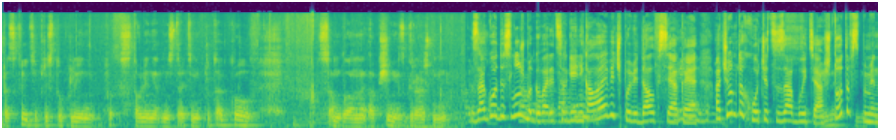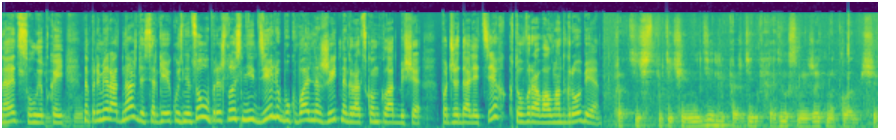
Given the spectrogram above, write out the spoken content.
раскрытие преступлений, составление административных протоколов, самое главное, общение с гражданами. За годы службы, говорит Сергей Николаевич, повидал всякое. О чем-то хочется забыть, а что-то вспоминает с улыбкой. Например, однажды Сергею Кузнецову пришлось неделю буквально жить на городском кладбище. Поджидали тех, кто воровал надгробие. Практически в течение недели каждый день приходилось выезжать на кладбище,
